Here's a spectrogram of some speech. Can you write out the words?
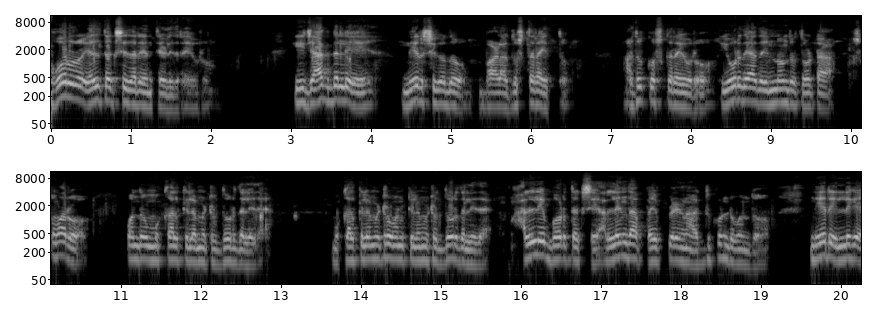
ಬೋರು ಎಲ್ಲಿ ತೆಗ್ಸಿದ್ದಾರೆ ಅಂತ ಹೇಳಿದರೆ ಇವರು, ಈ ಜಾಗದಲ್ಲಿ ನೀರು ಸಿಗೋದು ಭಾಳ ದುಸ್ತರ ಇತ್ತು. ಅದಕ್ಕೋಸ್ಕರ ಇವರು ಇವ್ರದೇ ಆದ ಇನ್ನೊಂದು ತೋಟ ಸುಮಾರು ಒಂದು ಮುಕ್ಕಾಲು ಕಿಲೋಮೀಟರ್ ದೂರದಲ್ಲಿದೆ. ಮುಕ್ಕಾಲು ಕಿಲೋಮೀಟರ್, ಒಂದು ಕಿಲೋಮೀಟರ್ ದೂರದಲ್ಲಿದೆ. ಅಲ್ಲಿ ಬೋರ್ ತೆಗ್ಸಿ, ಅಲ್ಲಿಂದ ಪೈಪ್ಗಳನ್ನ ಅದ್ದುಕೊಂಡು ಬಂದು ನೀರು ಇಲ್ಲಿಗೆ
